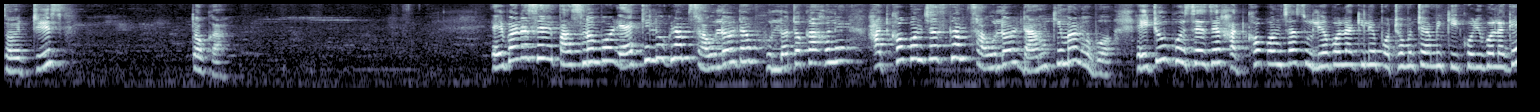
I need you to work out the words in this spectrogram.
ছয়ত্ৰিছ টকা। এইবাৰ আছে পাঁচ নম্বৰ এক কিলোগ্ৰাম চাউলৰ দাম ষোল্ল টকা হ'লে সাতশ পঞ্চাছ গ্ৰাম চাউলৰ দাম কিমান হ'ব? এইটোও কৈছে যে সাতশ পঞ্চাছ উলিয়াব লাগিলে প্ৰথমতে আমি কি কৰিব লাগে?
